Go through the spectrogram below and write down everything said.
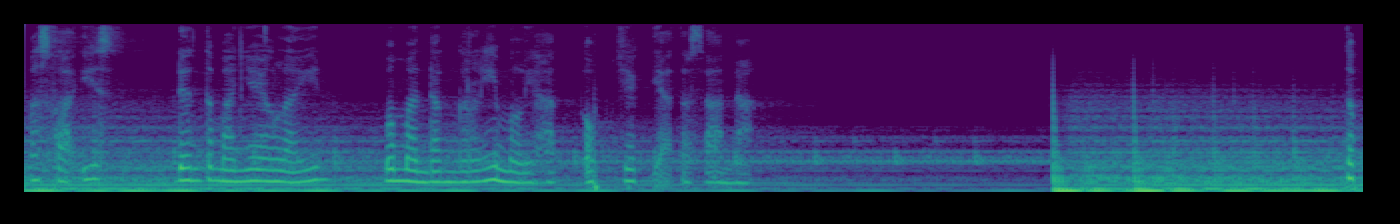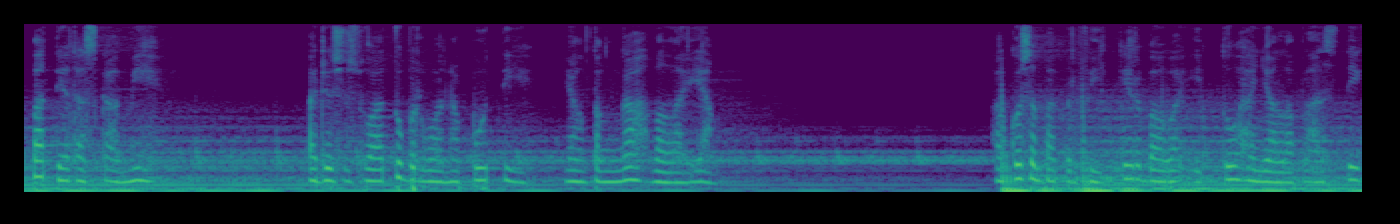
Mas Faiz dan temannya yang lain memandang ngeri melihat objek di atas sana. Tepat di atas kami, ada sesuatu berwarna putih yang tengah melayang. Aku sempat berpikir bahwa itu hanyalah plastik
